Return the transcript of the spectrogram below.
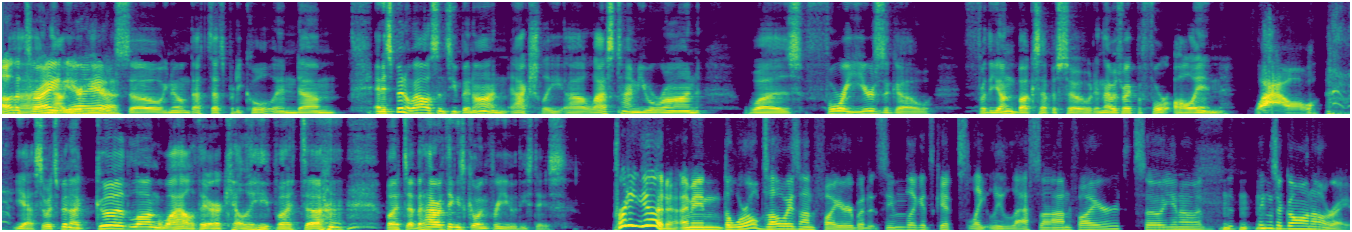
Oh, that's Uh, right. Now yeah, you're here, yeah. so you know that's that's pretty cool. And um, and it's been a while since you've been on. Actually, uh, last time you were on was four years ago for the Young Bucks episode, and that was right before All In. Wow. Yeah, so it's been a good long while there, Kelly. But uh, but uh, but how are things going for you these days? Pretty good. I mean, the world's always on fire, but it seems like it's getting slightly less on fire. So, you know, it, things are going all right.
